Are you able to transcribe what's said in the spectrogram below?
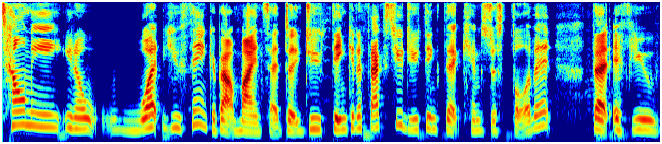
tell me, you know, what you think about mindset. Do, do you think it affects you? Do you think that Kim's just full of it? That if you,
